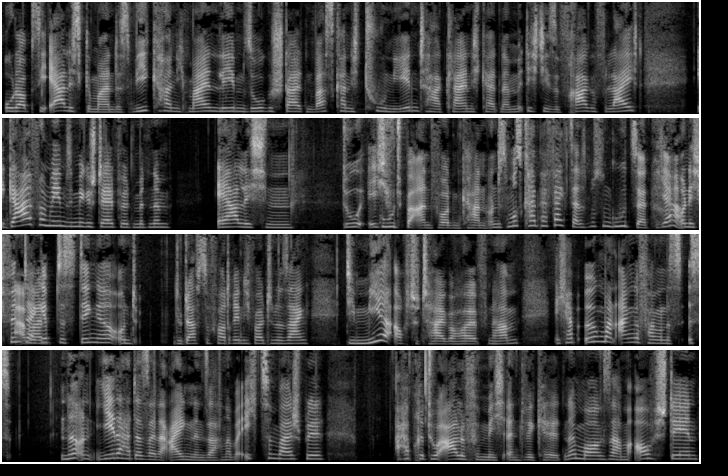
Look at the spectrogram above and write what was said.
oder ob sie ehrlich gemeint ist. Wie kann ich mein Leben so gestalten? Was kann ich tun? Jeden Tag Kleinigkeiten, damit ich diese Frage vielleicht, egal von wem sie mir gestellt wird, mit einem ehrlichen du, ich gut beantworten kann. Und es muss kein perfekt sein, es muss ein gut sein. Ja, und ich finde, da gibt es Dinge und du darfst sofort reden, ich wollte nur sagen, die mir auch total geholfen haben. Ich habe irgendwann angefangen und es ist, ne, und jeder hat da seine eigenen Sachen, aber ich zum Beispiel habe Rituale für mich entwickelt. Ne? Morgens nach dem Aufstehen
